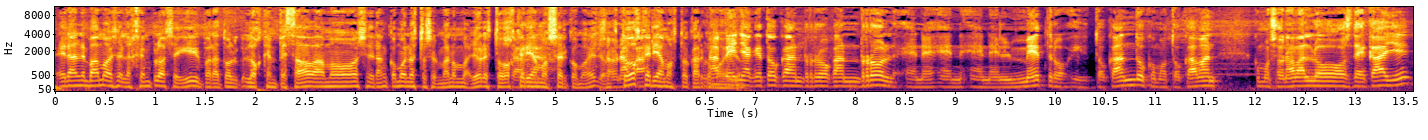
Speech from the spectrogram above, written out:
eran, vamos, el ejemplo a seguir para todos los que empezábamos, eran como nuestros hermanos mayores, todos O sea, queríamos una- ser como ellos, o sea, una todos queríamos tocar Una como peña ellos. que tocan rock and roll en, en- en el metro y tocando como tocaban, como sonaban los de calle.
